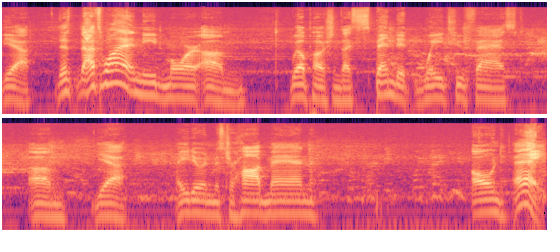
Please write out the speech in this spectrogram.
yeah. This, that's why I need more, um, will potions. I spend it way too fast. Um, yeah. How you doing, Mr. Hobman? Owned. Hey!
